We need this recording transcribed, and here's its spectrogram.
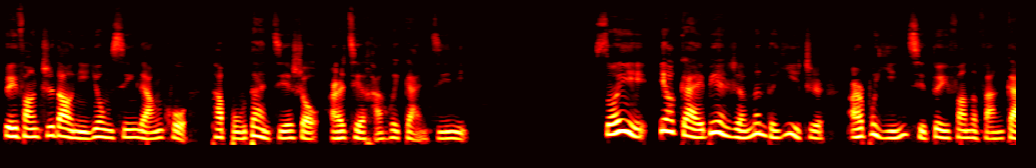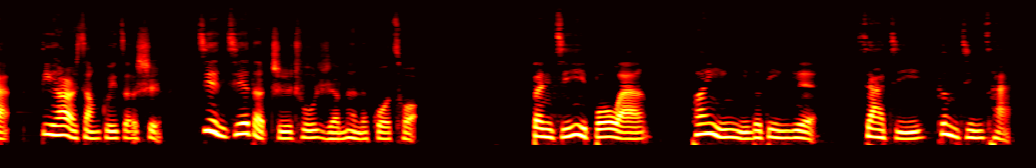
对方知道你用心良苦，他不但接受，而且还会感激你。所以要改变人们的意志，而不引起对方的反感。第二项规则是间接地指出人们的过错。本集已播完，欢迎您的订阅，下集更精彩。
